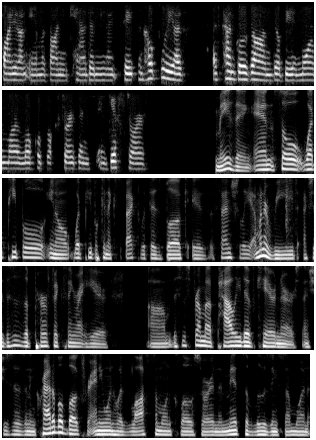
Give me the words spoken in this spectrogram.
find it on Amazon in Canada and the United States. And hopefully as, as time goes on, there'll be more and more local bookstores and, and gift stores. Amazing. And so what people, you know, what people can expect with this book is essentially I'm going to read actually this is a perfect thing right here. Um, this is from a palliative care nurse and she says an incredible book for anyone who has lost someone close or in the midst of losing someone,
